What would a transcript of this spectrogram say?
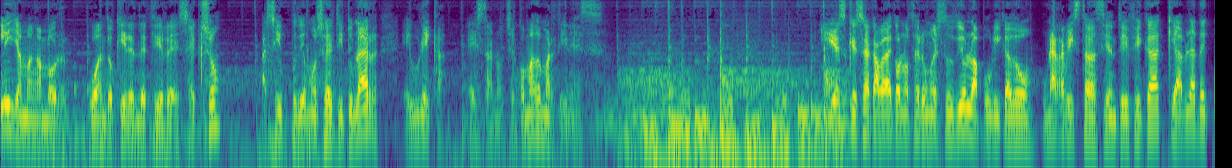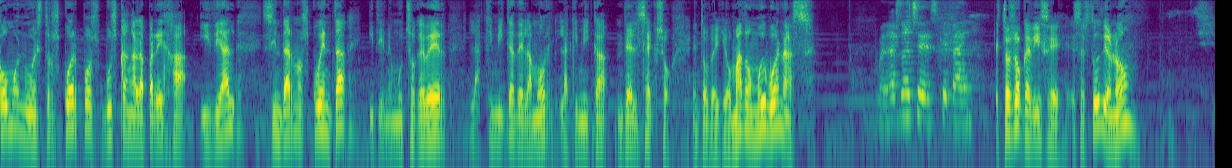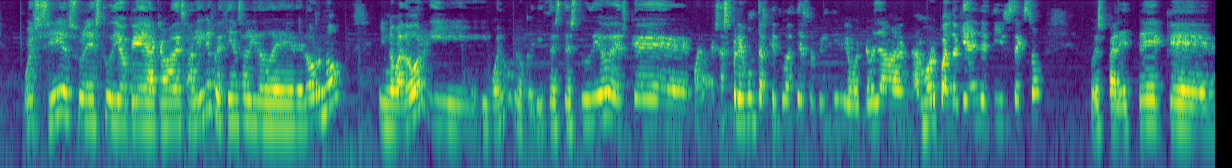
le llaman amor cuando quieren decir eh, sexo? Así podríamos eh, titular Eureka esta noche, Comado Martínez. Y es que se acaba de conocer un estudio, lo ha publicado una revista científica que habla de cómo nuestros cuerpos buscan a la pareja ideal sin darnos cuenta y tiene mucho que ver la química del amor, la química del sexo. En todo ello, Mado, muy buenas. Buenas noches, ¿qué tal? Esto es lo que dice ese estudio, ¿no? Pues sí, es un estudio que acaba de salir, recién salido del horno, innovador y, bueno, lo que dice este estudio es que, bueno, esas preguntas que tú hacías al principio, porque lo llaman amor cuando quieren decir sexo, pues parece que,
